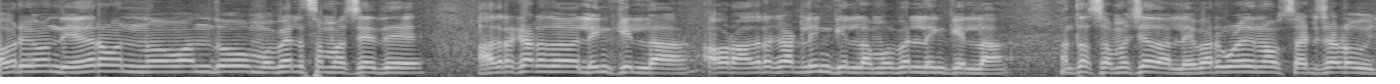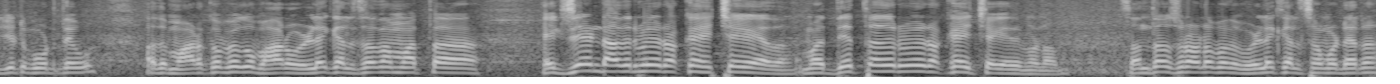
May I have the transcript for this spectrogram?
ಅವ್ರಿಗೆ ಒಂದು ಏನೋ ಒಂದು ಒಂದು ಮೊಬೈಲ್ ಸಮಸ್ಯೆ ಇದೆ ಆಧಾರ್ ಕಾರ್ಡ್ ಲಿಂಕ್ ಇಲ್ಲ ಅವ್ರ ಆಧಾರ್ ಕಾರ್ಡ್ ಲಿಂಕ್ ಇಲ್ಲ ಮೊಬೈಲ್ ಲಿಂಕ್ ಇಲ್ಲ ಅಂತ ಸಮಸ್ಯೆ ಅದ. ಲೇಬರ್ಗಳಿಗೆ ನಾವು ಸೈಡ್ ಸೈಡ್ ವಿಸಿಟ್ ಕೊಡ್ತೇವೆ ಅದು ಮಾಡ್ಕೋಬೇಕು ಭಾಳ ಒಳ್ಳೆ ಕೆಲಸ ಅದ ಮತ್ತು ಎಕ್ಸಿಡೆಂಟ್ ಆದ್ರೂ ಭೀ ರೊಕ್ಕ ಹೆಚ್ಚಾಗ್ಯದ ಮತ್ತು ಡೆತ್ ಆದ್ರೂ ಭೀ ರೊಕ್ಕ ಹೆಚ್ಚಾಗಿದೆ ಮೇಡಮ್ ಸಂತೋಷ್ ರಾಡ್ ಬಂದು ಒಳ್ಳೆ ಕೆಲಸ ಮಾಡ್ಯಾರ.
